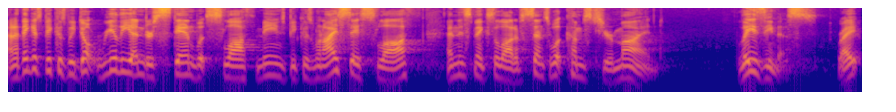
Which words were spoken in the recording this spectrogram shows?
And I think it's because we don't really understand what sloth means, because when I say sloth, and this makes a lot of sense, what comes to your mind? Laziness, right?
